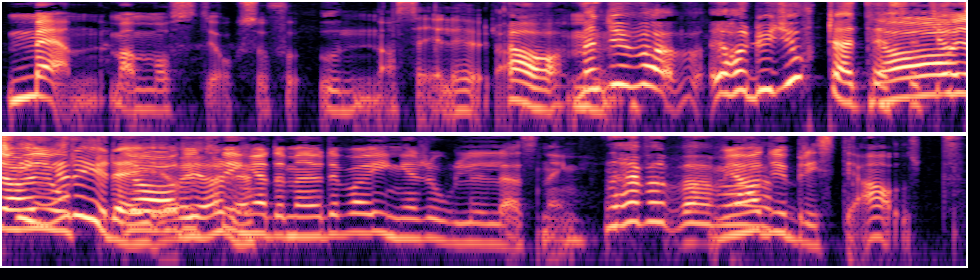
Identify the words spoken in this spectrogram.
Men man måste ju också få unna sig, eller hur? då? Ja, men Mm. du var, har du gjort det här testet? Ja, jag tvingade gjort- ju dig Ja, att du göra det. tvingade mig och det var ingen rolig läsning. Nej, vad, vad, Men jag hade ju brist i allt.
